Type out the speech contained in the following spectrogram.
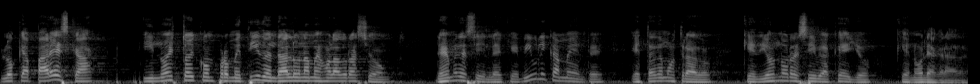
lo que aparezca y no estoy comprometido en darle una mejor adoración, déjeme decirle que bíblicamente está demostrado que Dios no recibe aquello que no le agrada.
